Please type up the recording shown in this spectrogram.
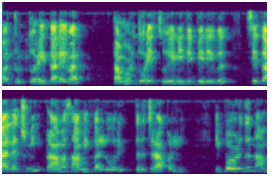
மற்றும் துறை தலைவர் தமிழ்துறை சுயநிதி பிரிவு சீதாலட்சுமி ராமசாமி கல்லூரி திருச்சிராப்பள்ளி. இப்பொழுது நாம்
